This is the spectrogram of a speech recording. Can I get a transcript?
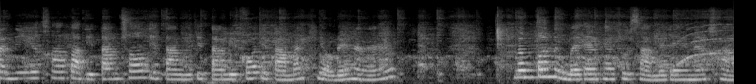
วัสดีค่ะฝากติดตามช่องติดตามมิวติดตามมิโก้ติดตามบ้านเขียวด้วยนะเริ่มต้นหนึ่งใบแดงแพงสุดสามใบแดงนะคะ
